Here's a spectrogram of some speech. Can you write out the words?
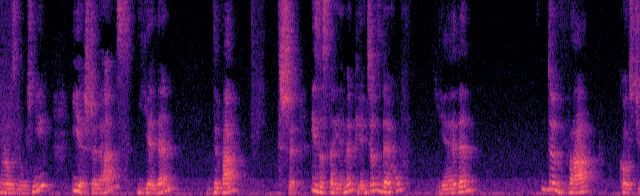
Rozluźnij. I jeszcze raz. Jeden, dwa, trzy. I zostajemy pięć oddechów. Jeden, dwa, kości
